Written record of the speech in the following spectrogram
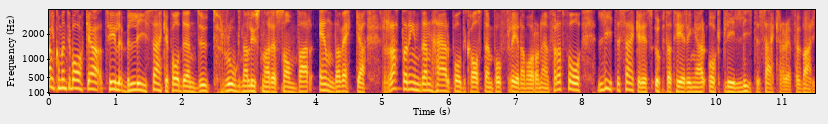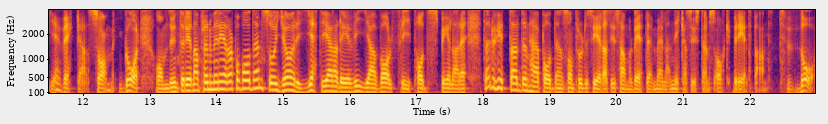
Välkommen tillbaka till Bli säker-podden, du trogna lyssnare som varenda vecka rattar in den här podcasten på fredagsmorgonen för att få lite säkerhetsuppdateringar och bli lite säkrare för varje vecka som går. Om du inte redan prenumererar på podden så gör jättegärna det via valfri poddspelare där du hittar den här podden som produceras i samarbete mellan Nika Systems och Bredband2.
